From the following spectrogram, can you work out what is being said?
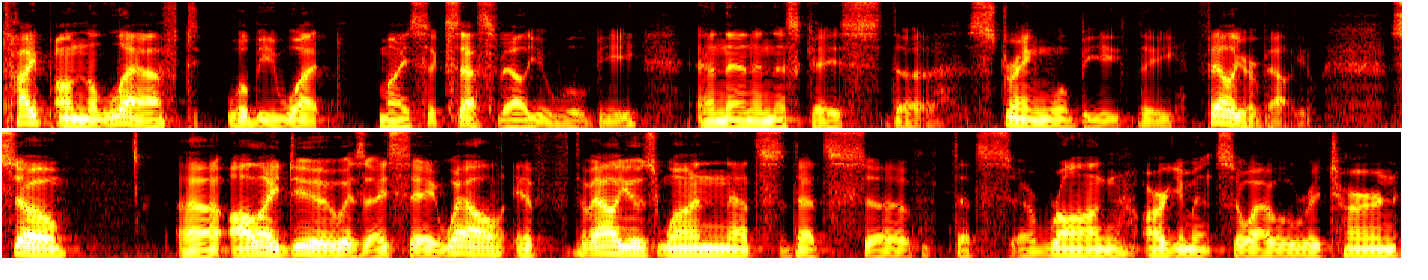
type on the left will be what my success value will be, and then in this case, the string will be the failure value. So uh, all I do is I say, well, if the value is 1, that's, that's, uh, that's a wrong argument, so I will return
